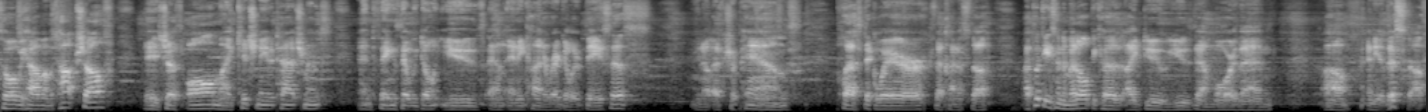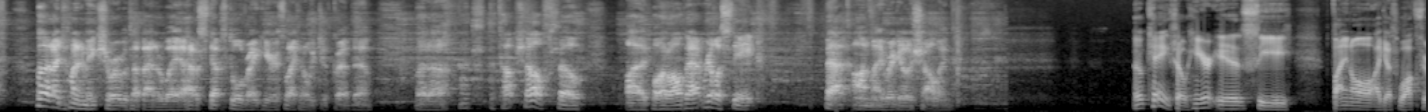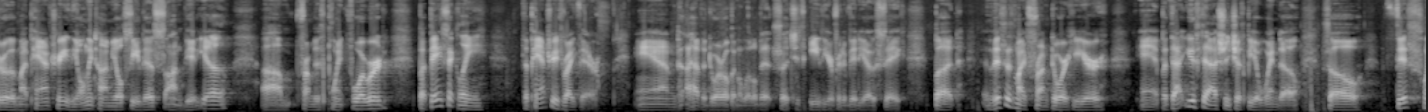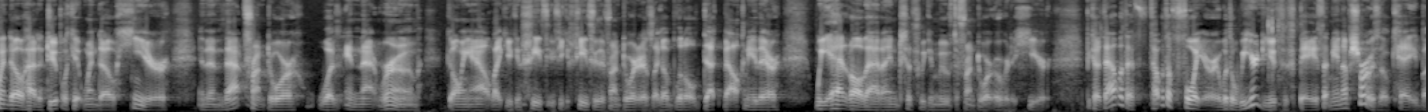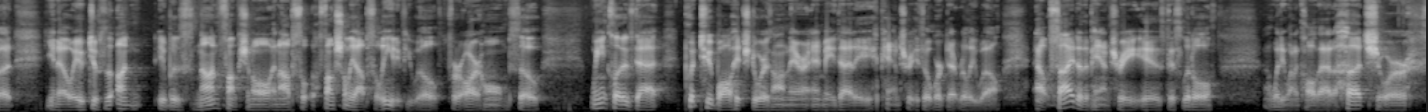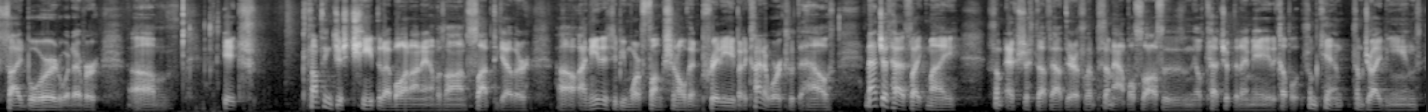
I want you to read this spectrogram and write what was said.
So what we have on the top shelf is just all my KitchenAid attachments and things that we don't use on any kind of regular basis. You know, extra pans, plasticware, that kind of stuff. I put these in the middle because I do use them more than um, any of this stuff. But I just wanted to make sure it was up out of the way. I have a step stool right here so I can always just grab them. But uh, that's the top shelf. So I bought all that real estate back on my regular shelving. Okay, so here is the final, I guess, walkthrough of my pantry. The only time you'll see this on video um, from this point forward. But basically, the pantry is right there. And I have the door open a little bit, so it's just easier for the video's sake. But this is my front door here. And, but that used to actually just be a window. So this window had a duplicate window here, and then that front door was in that room going out. Like you can see, if you can see through the front door, there's like a little deck balcony there. We added all that in so we can move the front door over to here, because that was a that was a foyer. It was a weird use of space. I mean, I'm sure it was okay, but you know, it just un, it was non-functional and obsol functionally obsolete, if you will, for our home. So we enclosed that, put two ball hitch doors on there, and made that a pantry. So it worked out really well. Outside of the pantry is this little uh, what do you want to call that, a hutch or sideboard or whatever. Um, it's something just cheap that I bought on Amazon, slapped together. Uh, I needed it to be more functional than pretty, but it kind of works with the house. And that just has like my some extra stuff out there, some, some apple sauces and you know, ketchup that I made, a couple, some can, some dry beans.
